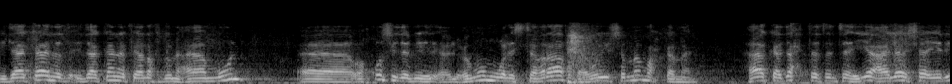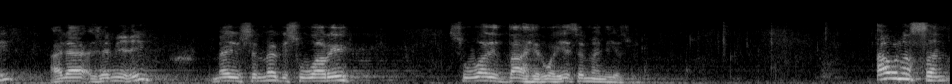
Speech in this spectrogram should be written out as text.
إذا كان, إذا كان فيها لفظ عام آه، وقصد به العموم والاستغراق فهو يسمى محكما. هكذا حتى تنتهي على شائر على جميع ما يسمى بصوره صور الظاهر وهي ثمانية. أو نصا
